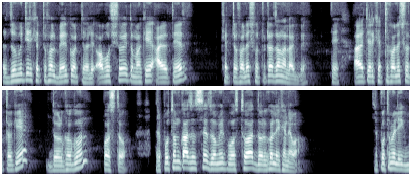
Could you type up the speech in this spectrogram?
জমিটির ক্ষেত্রফল বের করতে হলে অবশ্যই তোমাকে আয়তের ক্ষেত্রফলের সূত্রটা জানা লাগবে। তে আয়তের ক্ষেত্রফলের সূত্র কি? দৈর্ঘ্য গুণ প্রস্থ। প্রথম কাজ হচ্ছে জমির প্রস্থ আর দৈর্ঘ্য লিখে নেওয়া। প্রথমে লিখব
